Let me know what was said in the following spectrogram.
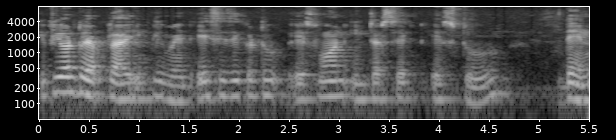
if you want to apply implement s is equal to s1 intersect s2 then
